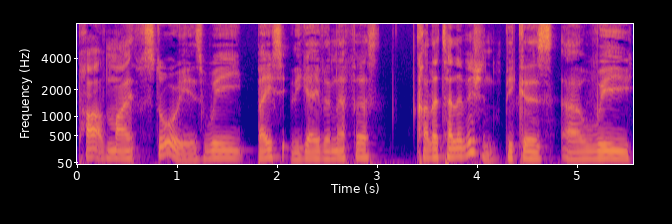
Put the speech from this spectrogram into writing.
part of my story is we basically gave them their first color television because uh, we.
